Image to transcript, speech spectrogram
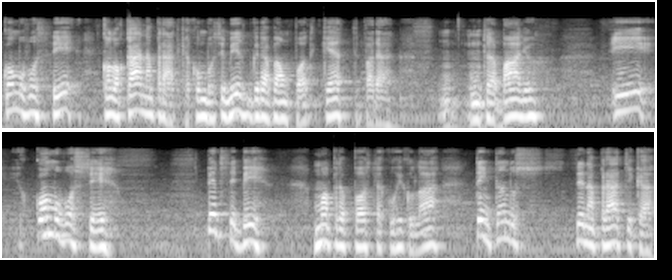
como você colocar na prática, como você mesmo gravar um podcast para um, um trabalho e como você perceber uma proposta curricular tentando ser na prática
